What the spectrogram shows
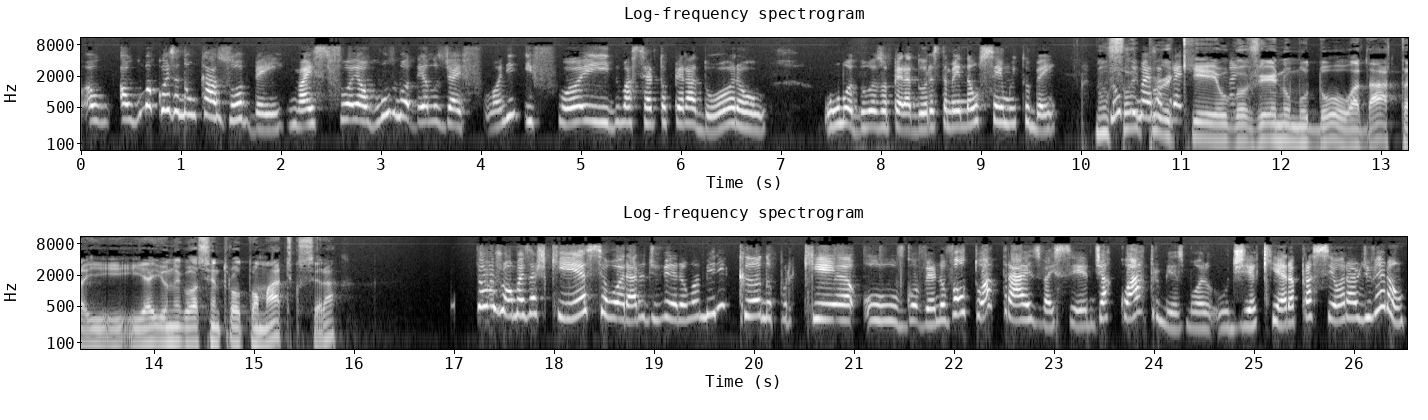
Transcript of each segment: al- Alguma coisa não casou bem, mas foi alguns modelos de iPhone e foi de uma certa operadora ou uma ou duas operadoras também, não sei muito bem. Não, não foi porque o mas- governo mudou a data e, e aí o negócio entrou automático, será? Então, João, mas acho que esse é o horário de verão americano, porque o governo voltou atrás, vai ser dia 4 mesmo, o dia que era para ser horário de verão.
